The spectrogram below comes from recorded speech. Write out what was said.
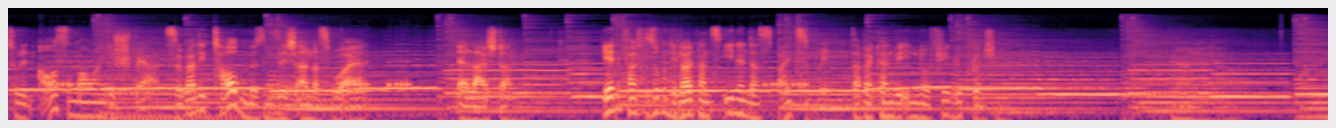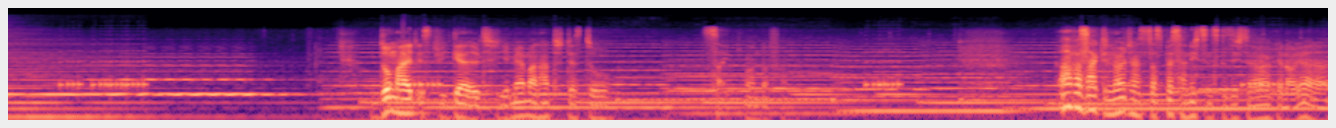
zu den Außenmauern gesperrt. Sogar die Tauben müssen sich anderswo erleichtern. Jedenfalls versuchen die Leutnants ihnen das beizubringen. Dabei können wir ihnen nur viel Glück wünschen. Dummheit ist wie Geld. Je mehr man hat, desto zeigt man davon. Aber sagt den Leuten das besser nichts ins Gesicht. Ja, genau, ja,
